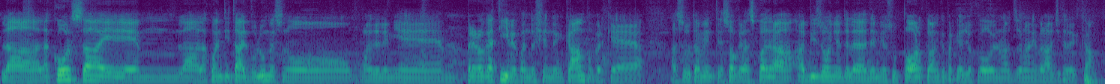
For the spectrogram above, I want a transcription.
la, la corsa e mm, la, la, quantità e il volume sono una delle mie prerogative quando scendo in campo perché assolutamente so che la squadra ha bisogno del, del mio supporto anche perché gioco in una zona nevralgica del campo.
